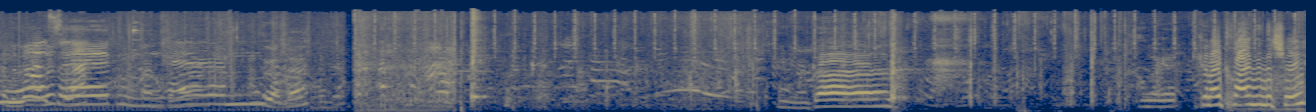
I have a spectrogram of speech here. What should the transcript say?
múa xe cùng em. Oh my god. Oh my god. Can I climb in the tree?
